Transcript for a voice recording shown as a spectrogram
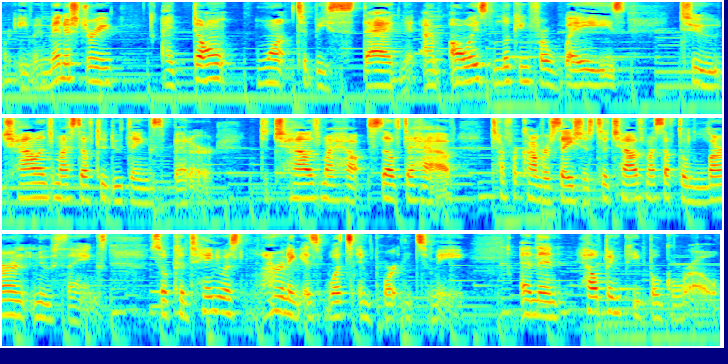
or even ministry, I don't want to be stagnant. I'm always looking for ways to challenge myself to do things better, to challenge myself to have tougher conversations, to challenge myself to learn new things. So, continuous learning is what's important to me. And then helping people grow.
